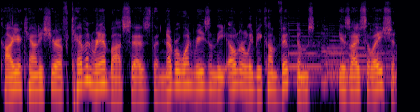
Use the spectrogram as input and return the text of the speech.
Collier County Sheriff Kevin Rambosk says the number one reason the elderly become victims is isolation.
